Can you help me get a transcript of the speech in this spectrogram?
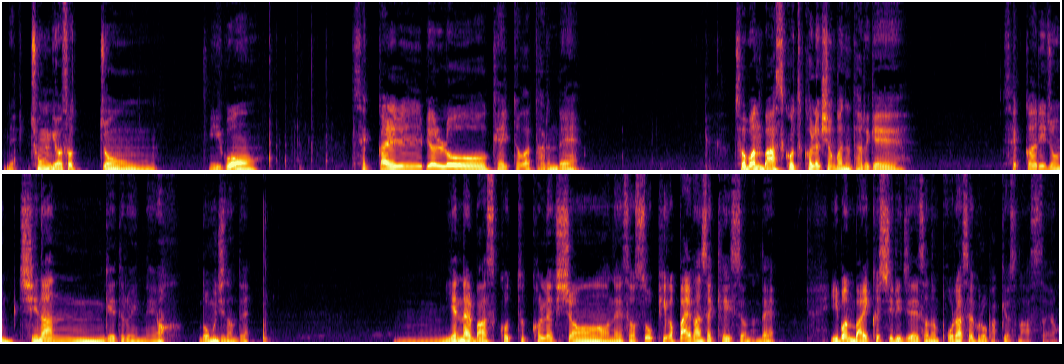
네, 총 6종이고 색깔별로 캐릭터가 다른데 저번 마스코트 컬렉션과는 다르게 색깔이 좀 진한 게 들어있네요. 너무 진한데? 음, 옛날 마스코트 컬렉션에서 소피가 빨간색 케이스였는데 이번 마이크 시리즈에서는 보라색으로 바뀌어서 나왔어요.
